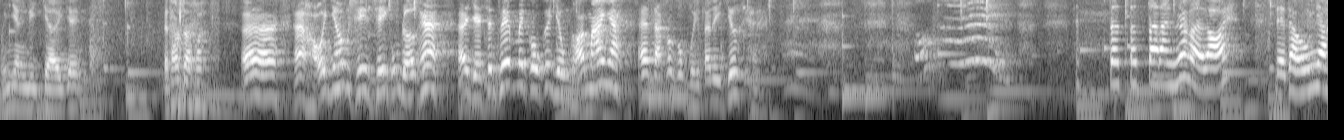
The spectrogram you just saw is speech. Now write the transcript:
mỹ nhân đi chơi chứ. À, thôi thôi thôi. À, à, hỏi nhóm CNC cũng được ha. À, vậy xin phép mấy cô cứ dùng thoải mái nha. À, ta có công việc ta đi trước. Ta, ta, ta đang rất là đói. Để tao uống cho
